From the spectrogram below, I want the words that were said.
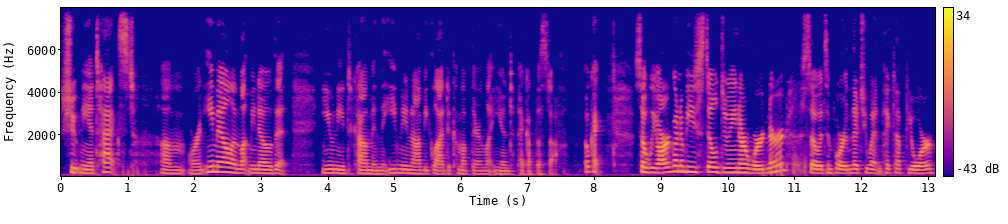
shoot me a text um, or an email and let me know that you need to come in the evening and I'll be glad to come up there and let you in to pick up the stuff. Okay, so we are gonna be still doing our word nerd. So it's important that you went and picked up your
